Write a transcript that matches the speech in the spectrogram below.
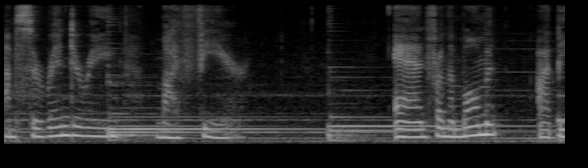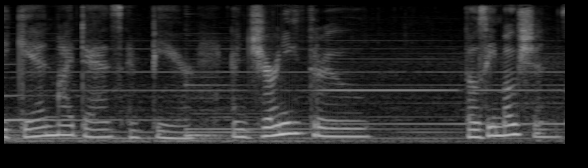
I'm surrendering my fear. And from the moment I begin my dance in fear and journey through those emotions,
